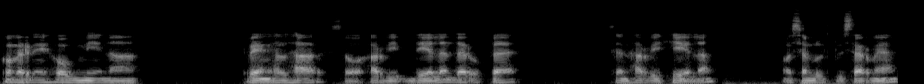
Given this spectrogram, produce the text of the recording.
Kommer ni ihåg mina triangel här? Så har vi delen där uppe. Sen har vi hela. Och sen multiplicerar med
